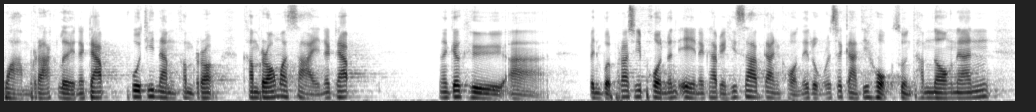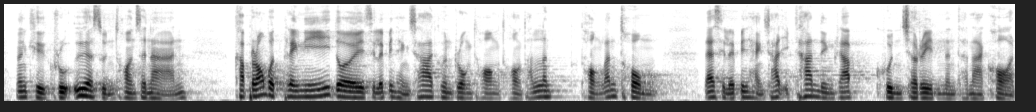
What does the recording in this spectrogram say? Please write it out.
ความรักเลยนะครับ ผู้ที่นำคำร้องคำร้องมาใส่นะครับ นั่นก็คืออเป็นบทพระราชนิพนธ์นั่นเองนะครับ อย่างที่ทราบการของในหลวงรัชกาลที่ 6 ส่วนทำนองนั้น นั่นคือครูเอื้อสุนทรสนาน ขับร้องบทเพลงนี้โดยศิลปินแห่งชาติคุณรวงทองทองทันทองลั่นทม และศิลปินแห่งชาติอีกท่านหนึ่งครับ คุณชรินนันทนาคร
